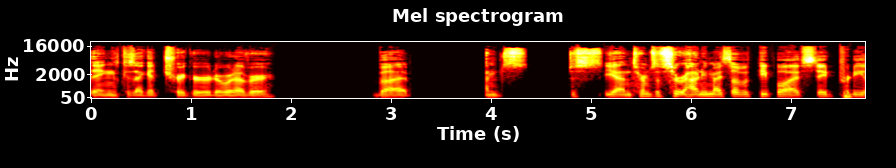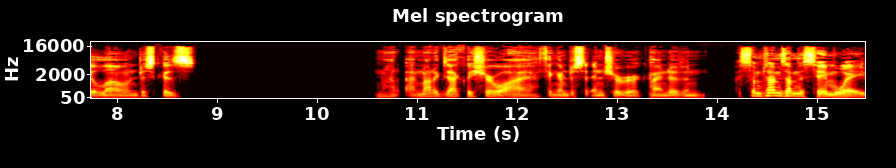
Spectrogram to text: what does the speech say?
things cuz I get triggered or whatever. But I'm just, just yeah, in terms of surrounding myself with people, I've stayed pretty alone just cuz I'm not I'm not exactly sure why. I think I'm just an introvert kind of and sometimes I'm the same way,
